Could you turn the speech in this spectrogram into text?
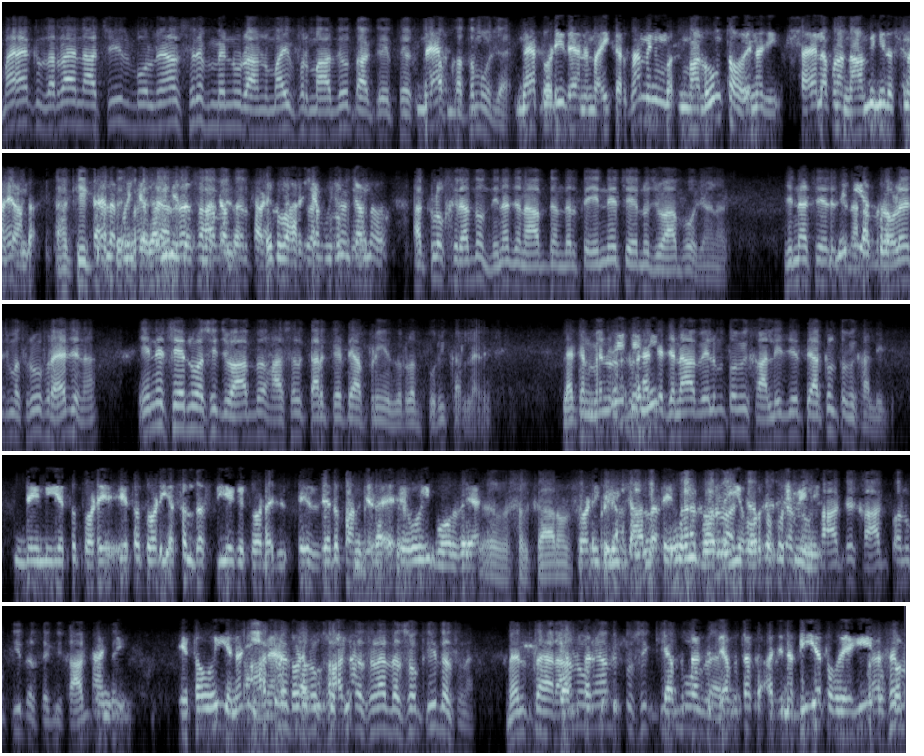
میں ایک ذرہ ناچیز بول رہا صرف مینو رہنمائی فرما دیو تاکہ میں- ختم ہو جائے۔ میں تھوڑی رہنمائی کردا مینوں معلوم تو ہوئے نا جی۔ ساحل اپنا نام بھی نہیں دسنا چاہندا۔ حقیقت اپنی جگہ بھی نہیں دسنا صاحب چاہندا۔ اگر ساڈے کو ہر شے پوچھنا چاہندا عقل و خرد ہوندی نا جناب دے اندر تے انے چیر نو جواب ہو جانا۔ جنہ چیر جی، جناب رولے وچ مصروف رہ جے نا انے چیر نو اسی جواب حاصل کر کے تے اپنی ضرورت پوری کر لینی۔ لیکن مینوں نہیں جی، ہے نہیں۔ کہ جناب علم تو بھی خالی جے تے عقل تو بھی خالی جے نہیں نہیں یہ تو تھوڑے یہ تو تھوڑی اصل دستی ہے کہ تھوڑا زد پن جڑا ہے وہی بول رہا ہے اے سرکار ہن تھوڑی جڑی دالت ہے وہی بول رہی ہے اور تو کچھ بھی نہیں۔ خاک خاک تانوں کی دسے گی؟ خاک ہاں جی یہ تو وہی ہے نا جی میں نے تھوڑا خاک دسنا دسو کی دسنا میں حیران ہو رہا بھی تسی کی جب بول رہے جب تک اجنبیت ہوئے گی تو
